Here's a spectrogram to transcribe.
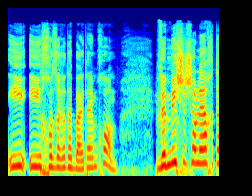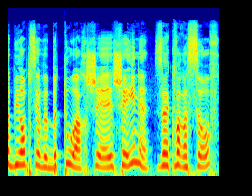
היא, היא חוזרת הביתה עם חום. ומי ששולח את הביופסיה ובטוח ש, שהנה, זה כבר הסוף,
